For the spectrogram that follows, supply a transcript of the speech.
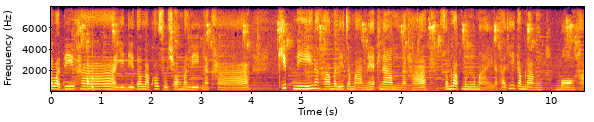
สวัสดีค่ะ ยินดีต้อนรับเข้าสู่ช่องมะลินะคะ คลิปนี้นะคะมะลิจะมาแนะนำนะคะสำหรับมือใหม่นะคะที่กำลังมองหา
